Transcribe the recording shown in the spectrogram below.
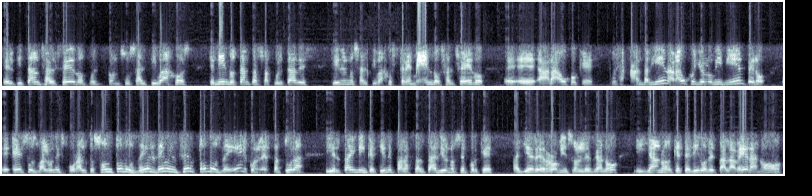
el Titán Salcedo, pues con sus altibajos, teniendo tantas facultades tiene unos altibajos tremendos, Salcedo, eh, eh, Araujo, que pues anda bien, Araujo yo lo vi bien, pero eh, esos balones por alto son todos de él, deben ser todos de él con la estatura y el timing que tiene para saltar. Yo no sé por qué ayer Robinson les ganó y ya no, ¿qué te digo de Talavera? No,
